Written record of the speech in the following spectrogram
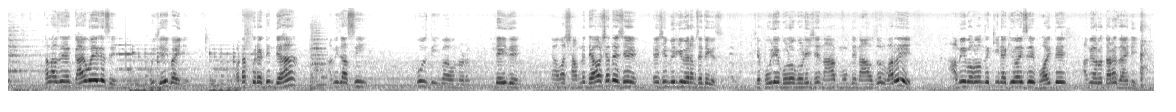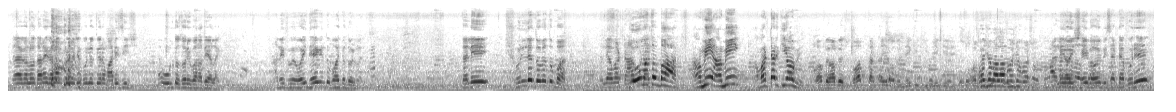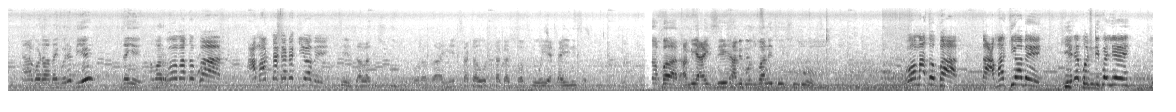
খেলা যে গায়েব হয়ে গেছে, খুঁজেই পাইনি। হঠাৎ করে একদিন দেহা আমি যাচ্ছি, খোঁজ দিই বা অন্যটা দেই যে আমার সামনে দেওয়ার সাথে সে এসে মির্গি বেরাম চাইতে গেছে। সে পড়ে গোড়ো গড়ি সে নাক মুখ দিয়ে না উজল বার হয়ে আমি ভাবলাম যে কি না কি হয়েছে ভয়তে আমি আর দ্বারা যাইনি। দেখা গেল দ্বারা গেলাম কেউ এসে বলল তুই ওরা মারিছিস উল্টো জরিমানা দেওয়া লাগে। আমি ওই দেখে কিন্তু ভয়তে দৌড় মারি তাহলে শুনলে তবে তো বাদ তাহলে আমার আমি আমি আমারটার কি হবে? হবে হবে সব টাকাই হবে। দেখি কি দেখি বসো বাবা বসো বসো। তাহলে ওই সেইভাবে বিচারটা করে টাকা কটা আদায় করে দিয়ে যাইয়ে আমার ও মাতব্বার আমার টাকাটা কি হবে? যে জ্বালা কি করা যায় এর টাকা ওর টাকা সব কি ওই একাই নিছে? আবার আমি আইছি আমি বুঝবানি তুই শুভ। ও মাতব্বার তা আমার কি হবে? এরে বষ্টি কইলে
